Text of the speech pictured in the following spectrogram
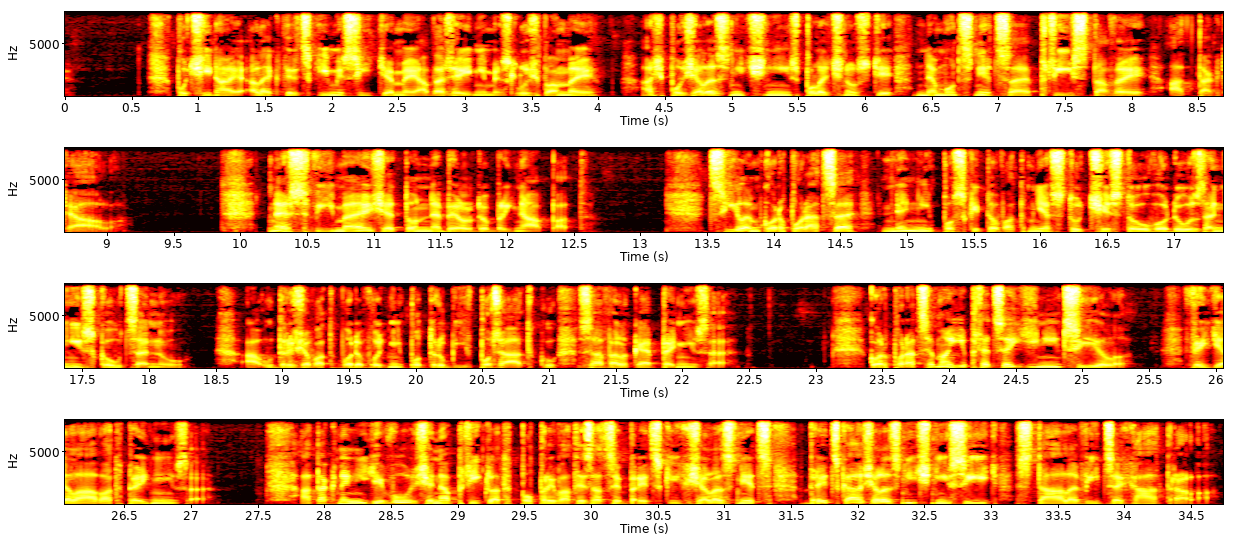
Počínaje elektrickými sítěmi a veřejnými službami, až po železniční společnosti, nemocnice, přístavy a tak dál. Dnes víme, že to nebyl dobrý nápad. Cílem korporace není poskytovat městu čistou vodu za nízkou cenu a udržovat vodovodní potrubí v pořádku za velké peníze. Korporace mají přece jiný cíl vydělávat peníze. A tak není divu, že například po privatizaci britských železnic britská železniční síť stále více chátrala.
